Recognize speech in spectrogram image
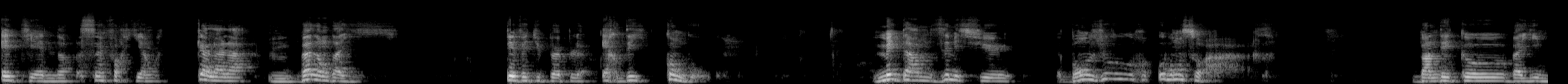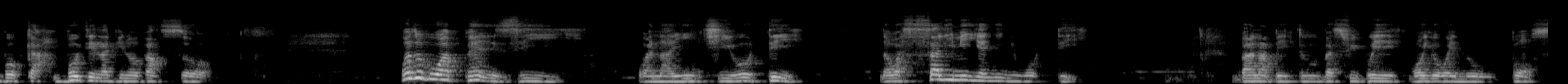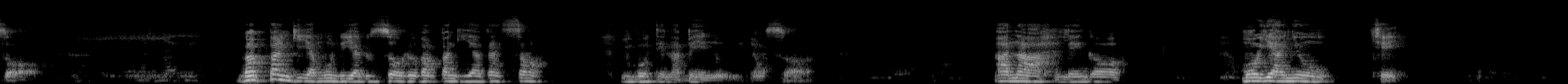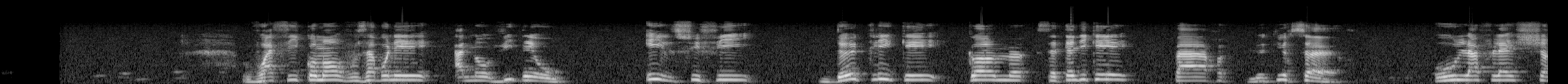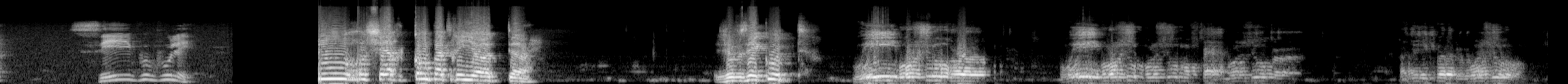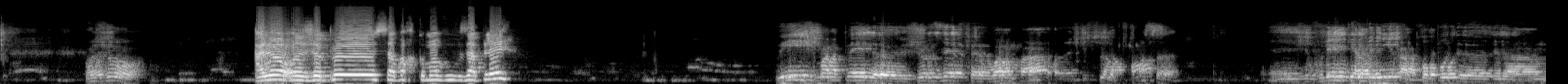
Étienne Symphorien Kalala Balandaï, TV du peuple RD Congo. Mesdames et messieurs, bonjour ou bonsoir. Bandeko Bayimboka Bote Nabino Banso. Wandugu wapenzi wananchi wote na wasalimia nyinyi wote bana betu baswibwe moyo wenu bonso bampangi ya ya vincent mbote na benu nyonso. Ana lengo che. Voici comment vous abonner à nos vidéos. Il suffit de cliquer comme c'est indiqué par le curseur ou la flèche si vous voulez. Bonjour chers compatriotes, je vous écoute. Oui, bonjour. euh, oui, bonjour, bonjour mon frère, bonjour. euh, Radio du peuple, bonjour. Bonjour. Alors, je peux savoir comment vous vous appelez? Oui, je m'appelle euh, Joseph Wamba, euh, je suis en France. Et je voulais intervenir à propos de, de la,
